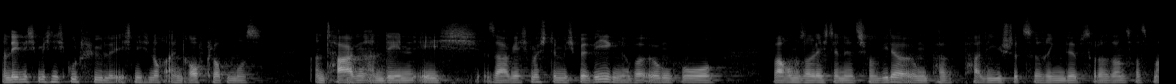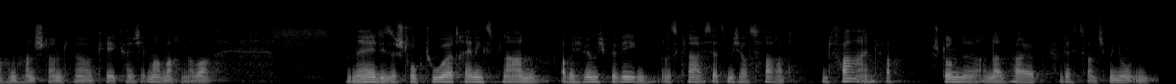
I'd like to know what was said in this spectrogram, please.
an denen ich mich nicht gut fühle, ich nicht noch einen draufkloppen muss. An Tagen, an denen ich sage, ich möchte mich bewegen, aber irgendwo, warum soll ich denn jetzt schon wieder irgendein paar, paar Liegestütze, Ringdips oder sonst was machen, Handstand, ja okay, kann ich immer machen, aber nee, diese Struktur, Trainingsplan, aber ich will mich bewegen, alles klar, ich setze mich aufs Fahrrad und fahre einfach. Stunde, anderthalb, vielleicht 20 Minuten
